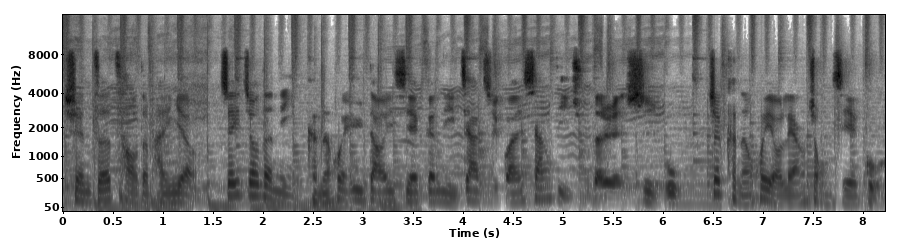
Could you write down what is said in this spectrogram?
选择草的朋友，这一周的你可能会遇到一些跟你价值观相抵触的人事物，这可能会有两种结果：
